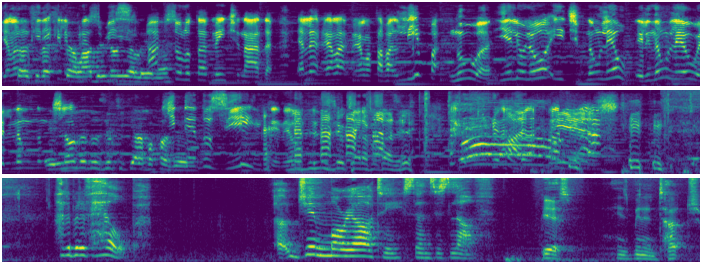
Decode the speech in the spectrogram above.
E ela não ela queria que ele presumisse ler, né? absolutamente nada. Ela, ela, ela tava limpa, nua, e ele olhou e tipo, não leu. Ele não leu, ele não, não Ele tinha não deduziu o que que era pra que fazer. deduzir, entendeu? Não sei o que era pra fazer. Had a bit of help. Uh, Jim Moriarty sends his love. Yes, he's been in touch.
